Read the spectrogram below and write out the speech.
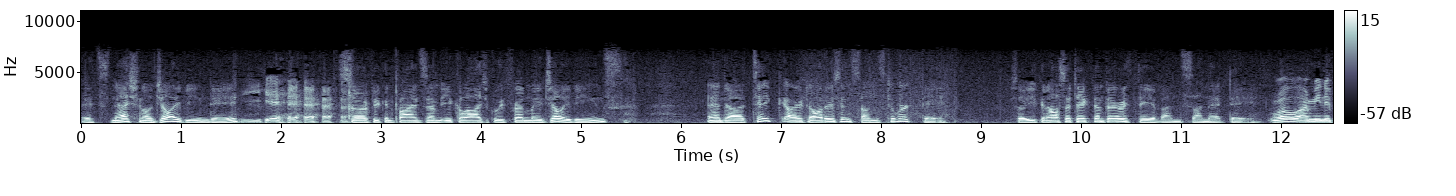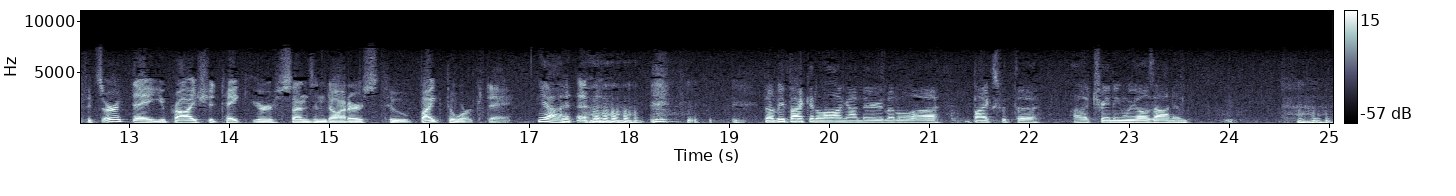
It's National Jelly Bean Day. Yeah. So if you can find some ecologically friendly jelly beans, and uh, take our daughters and sons to work day. So you can also take them to Earth Day events on that day. Well, I mean, if it's Earth Day, you probably should take your sons and daughters to Bike to Work Day. Yeah. They'll be biking along on their little uh, bikes with the uh, training wheels on them.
